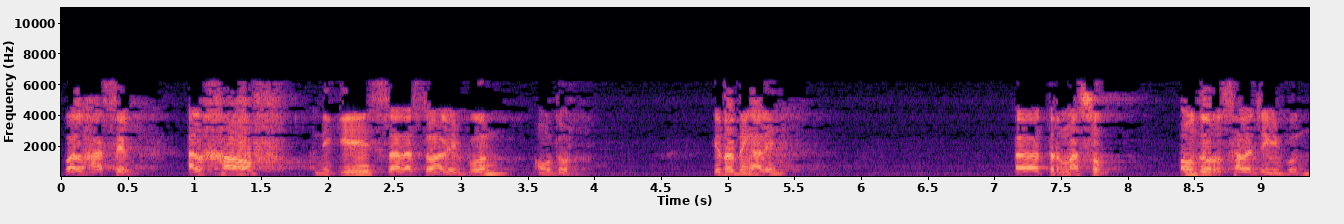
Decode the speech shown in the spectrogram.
Walhasil al khauf niki salah pun udur. Kita tinggali e, termasuk udur salah pun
